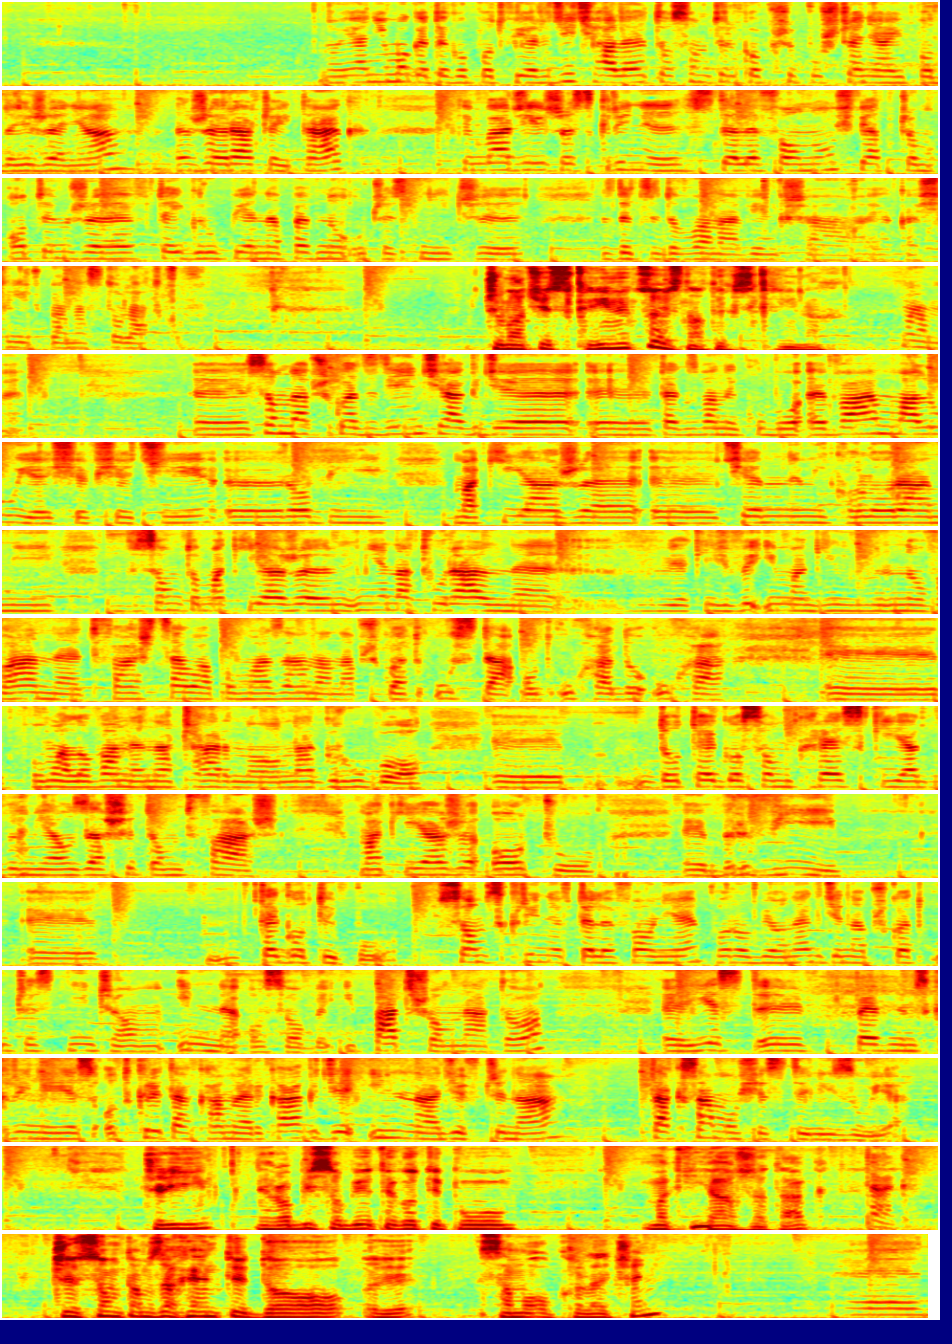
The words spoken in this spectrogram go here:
No ja nie mogę tego potwierdzić, ale to są tylko przypuszczenia i podejrzenia, że raczej tak. Tym bardziej, że screeny z telefonu świadczą o tym, że w tej grupie na pewno uczestniczy zdecydowana większa jakaś liczba nastolatków. Czy macie screeny? Co jest na tych screenach? Mamy. E, Są na przykład zdjęcia, gdzie e, tak zwany Kubo Ewa maluje się w sieci, e, robi makijaże ciemnymi kolorami. Są to makijaże nienaturalne, jakieś wyimaginowane, twarz cała pomazana, na przykład usta od ucha do ucha, pomalowane na czarno, na grubo. Do tego są kreski, jakby miał zaszytą twarz, makijaże oczu, brwi. E, tego typu. Są screeny w telefonie porobione, gdzie na przykład uczestniczą inne osoby i patrzą na to. Y, Jest y, w pewnym screenie jest odkryta kamerka, gdzie inna dziewczyna tak samo się stylizuje. Czyli robi sobie tego typu makijaże, tak? Tak. Czy są tam zachęty do y, samookaleczeń?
